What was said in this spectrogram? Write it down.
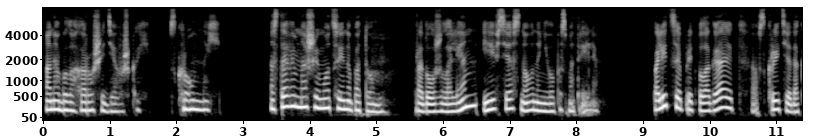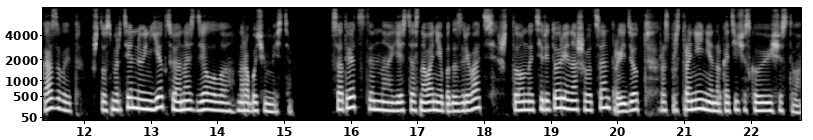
Она была хорошей девушкой, скромной. Оставим наши эмоции на потом, продолжила Лен, и все снова на него посмотрели. Полиция предполагает, а вскрытие доказывает, что смертельную инъекцию она сделала на рабочем месте. Соответственно, есть основания подозревать, что на территории нашего центра идет распространение наркотического вещества,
